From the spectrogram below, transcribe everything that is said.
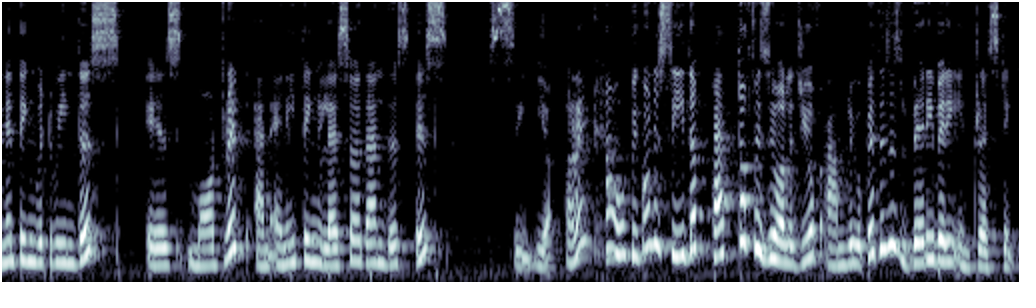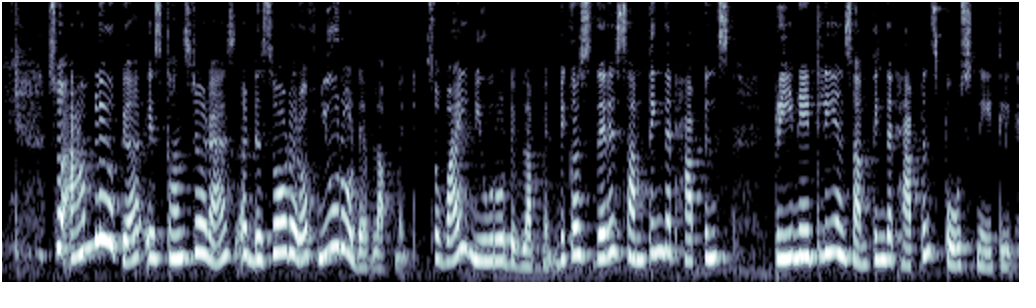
anything between this is moderate and anything lesser than this is severe. All right now we're going to see the pathophysiology of amblyopia. This is very very interesting. So amblyopia is considered as a disorder of neurodevelopment. So why neurodevelopment? Because there is something that happens prenatally and something that happens postnatally.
